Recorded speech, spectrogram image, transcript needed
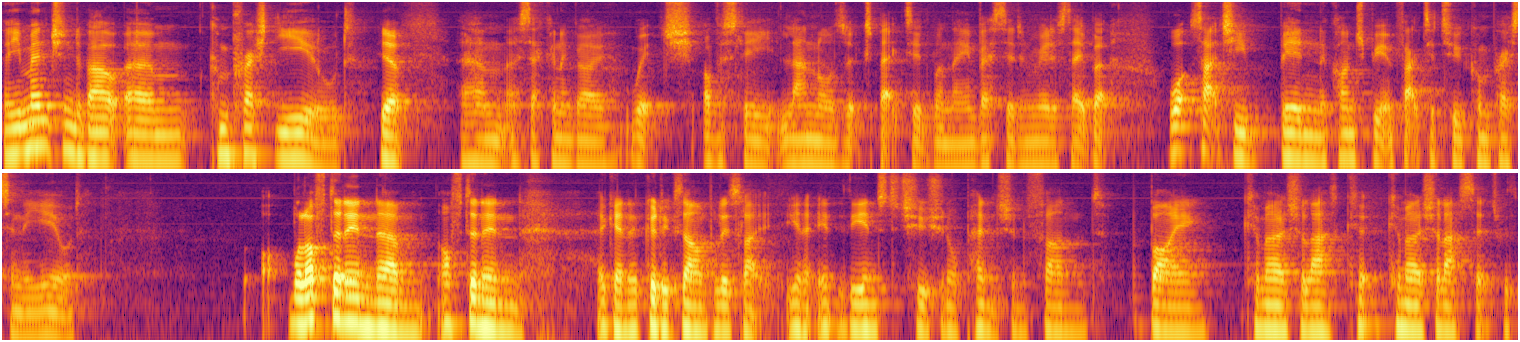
Now you mentioned about um, compressed yield. Yeah. Um, a second ago, which obviously landlords expected when they invested in real estate. But what's actually been the contributing factor to compressing the yield? Well, often in um, often in again a good example is like you know the institutional pension fund buying commercial as- commercial assets with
